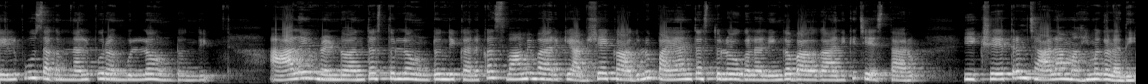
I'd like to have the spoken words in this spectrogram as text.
తెలుపు సగం నలుపు రంగుల్లో ఉంటుంది. ఆలయం రెండు అంతస్తుల్లో ఉంటుంది కనుక స్వామివారికి అభిషేకాదులు పై అంతస్తులో గల లింగ భాగానికి చేస్తారు. ఈ క్షేత్రం చాలా మహిమగలది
